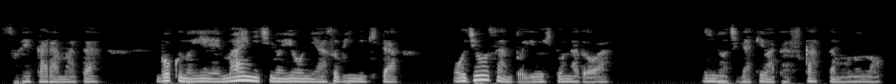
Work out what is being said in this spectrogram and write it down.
それからまた、僕の家へ毎日のように遊びに来たお嬢さんという人などは、命だけは助かったものの、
